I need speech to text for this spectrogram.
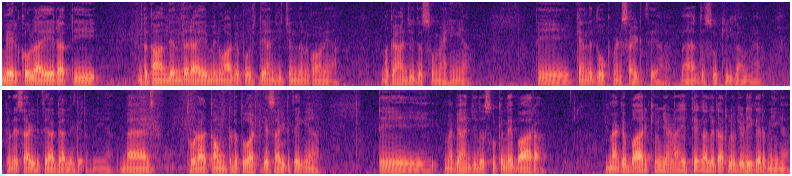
ਮੇਰੇ ਕੋਲ ਆਏ ਰਾਤੀ ਦੁਕਾਨ ਦੇ ਅੰਦਰ ਆਏ ਮੈਨੂੰ ਆ ਕੇ ਪੁੱਛਦੇ ਹਾਂਜੀ ਚੰਦਨ ਕੌਣ ਆ? ਮੈਂ ਕਿਹਾ ਹਾਂਜੀ ਦੱਸੋ ਮੈਂ ਹੀ ਆ। ਤੇ ਕਹਿੰਦੇ 2 ਮਿੰਟ ਸਾਈਡ ਤੇ ਆ। ਮੈਂ ਦੱਸੋ ਕੀ ਕੰਮ ਆ? ਕਹਿੰਦੇ ਸਾਈਡ ਤੇ ਆ ਗੱਲ ਕਰਨੀ ਆ। ਮੈਂ ਥੋੜਾ ਕਾਊਂਟਰ ਤੋਂ ਹਟ ਕੇ ਸਾਈਡ ਤੇ ਗਿਆ। ਤੇ ਮੈਂ ਕਿਹਾ, ਹਾਂਜੀ, ਦੱਸੋ, ਕਹਿੰਦੇ ਬਾਹਰ ਆ। ਮੈਂ ਕਿਹਾ, ਬਾਹਰ ਕਿਉਂ ਜਾਣਾ? ਇੱਥੇ ਗੱਲ ਕਰ ਲਓ ਜਿਹੜੀ ਕਰਨੀ ਆ।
